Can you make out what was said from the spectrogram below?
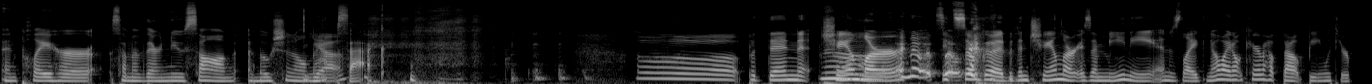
and play her some of their new song, Emotional Yeah. Knapsack. Oh, but then Chandler, I know, it's it's so so good. But then Chandler is a meanie and is like, "No, I don't care about, about being with your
